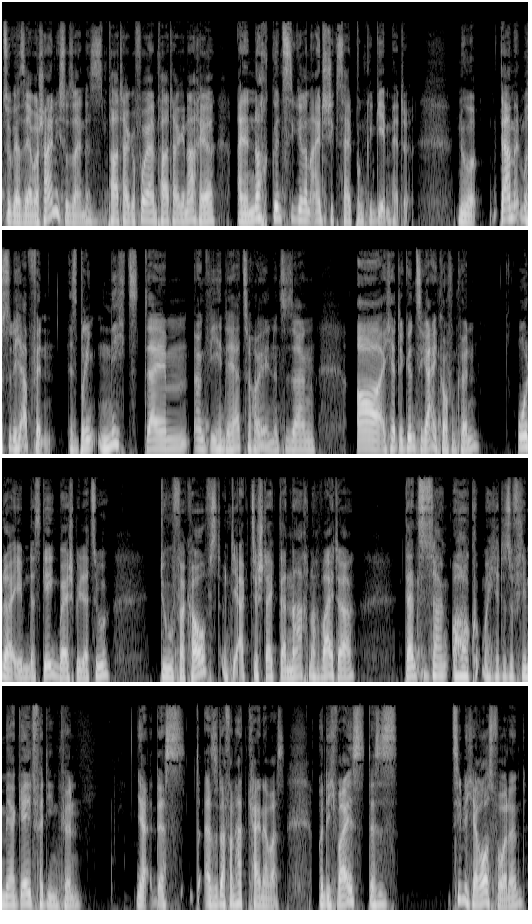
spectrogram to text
sogar sehr wahrscheinlich so sein, dass es ein paar Tage vorher, ein paar Tage nachher einen noch günstigeren Einstiegszeitpunkt gegeben hätte. Nur damit musst du dich abfinden. Es bringt nichts, deinem irgendwie hinterher zu heulen und zu sagen, oh, ich hätte günstiger einkaufen können. Oder eben das Gegenbeispiel dazu, du verkaufst und die Aktie steigt danach noch weiter, dann zu sagen, oh, guck mal, ich hätte so viel mehr Geld verdienen können. Ja, das, also davon hat keiner was. Und ich weiß, das ist ziemlich herausfordernd.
